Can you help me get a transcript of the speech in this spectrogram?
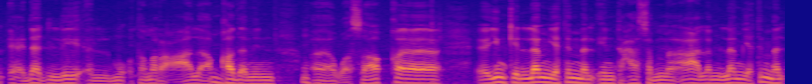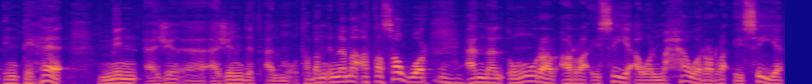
الإعداد للمؤتمر على قدم وساق يمكن لم يتم الانتهاء حسب ما أعلم لم يتم الانتهاء من أجندة المؤتمر. إنما أتصور أن الأمور الرئيسية أو المحاور الرئيسية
